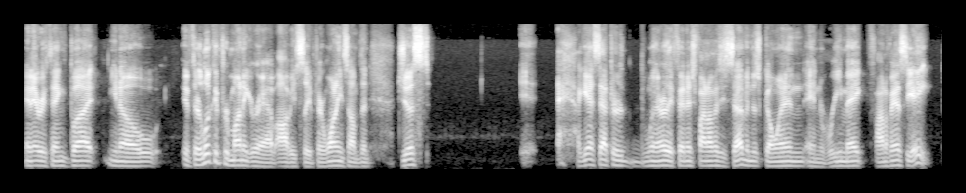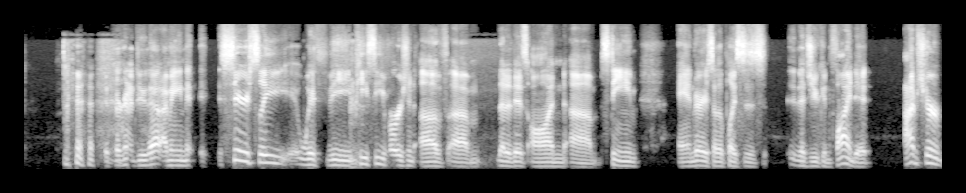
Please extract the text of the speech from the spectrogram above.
and everything, but you know, if they're looking for money grab, obviously, if they're wanting something, just I guess after whenever they finish Final Fantasy Seven, just go in and remake Final Fantasy Eight. if they're going to do that, I mean, seriously, with the PC version of um, that it is on um, Steam and various other places that you can find it, I'm sure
